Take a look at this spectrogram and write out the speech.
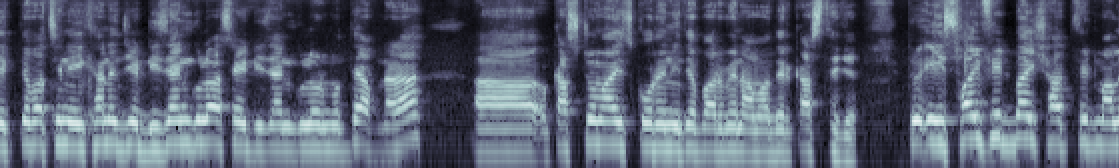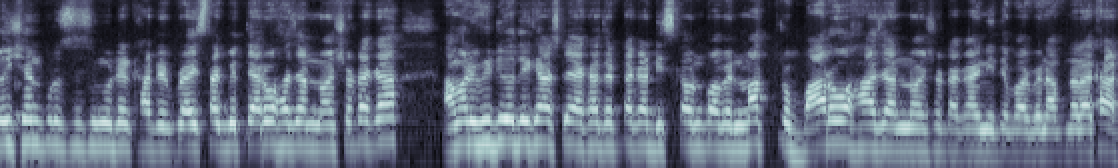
দেখতে পাচ্ছেন, এইখানে যে ডিজাইনগুলো আছে, এই ডিজাইনগুলোর মধ্যে আপনারা কাস্টমাইজ করে নিতে পারবেন আমাদের কাছ থেকে। তো এই ছয় ফিট বাই সাত ফিট মালয়েশিয়ান প্রসেসিং উডের খাটের প্রাইস থাকবে তেরো হাজার নয়শো টাকা। আমার ভিডিও দেখে আসলে এক হাজার টাকা ডিসকাউন্ট পাবেন মাত্র বারো হাজার নয়শো টাকায় নিতে পারবেন আপনারা খাট।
